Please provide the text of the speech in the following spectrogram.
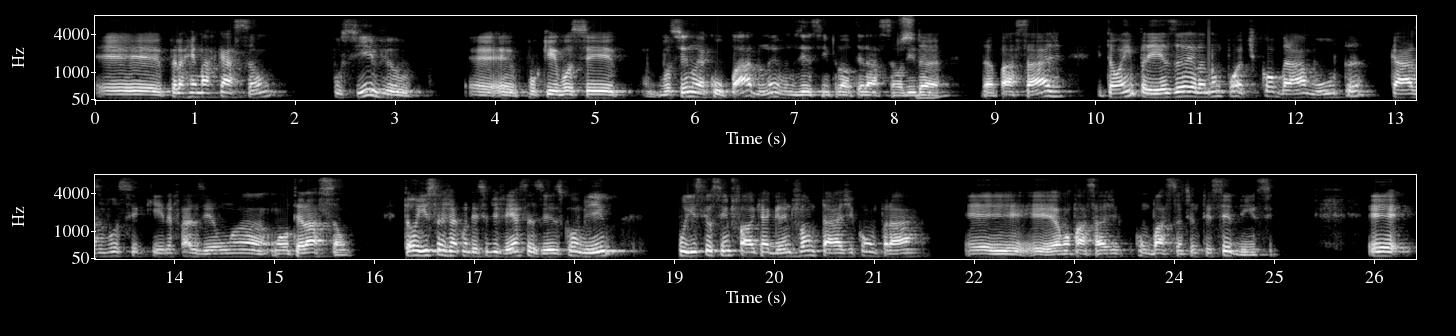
é, pela remarcação possível é, é, porque você, você não é culpado, né, vamos dizer assim, pela alteração ali da, da passagem. Então a empresa ela não pode cobrar a multa caso você queira fazer uma, uma alteração. Então isso já aconteceu diversas vezes comigo, por isso que eu sempre falo que a grande vantagem de comprar é, é uma passagem com bastante antecedência. É,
